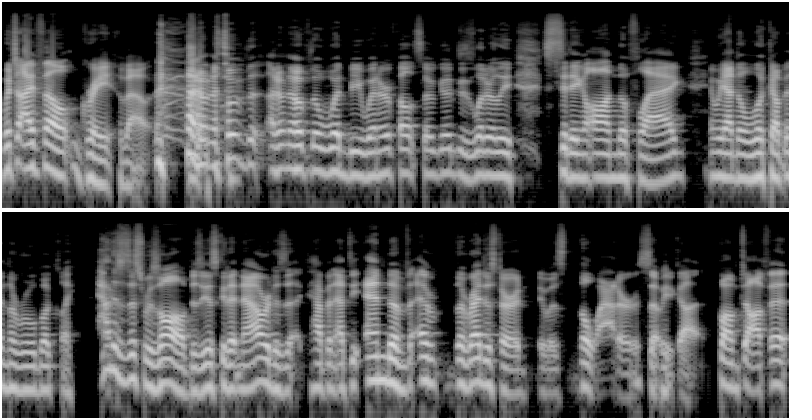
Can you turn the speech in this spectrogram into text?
which I felt great about. I don't know if the I don't know if the would be winner felt so good because literally sitting on the flag, and we had to look up in the rule book like how does this resolve? Does he just get it now, or does it happen at the end of ev- the register? It was the latter, so he got bumped off it.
